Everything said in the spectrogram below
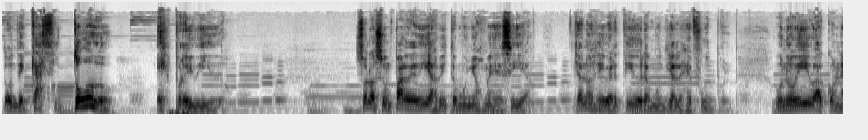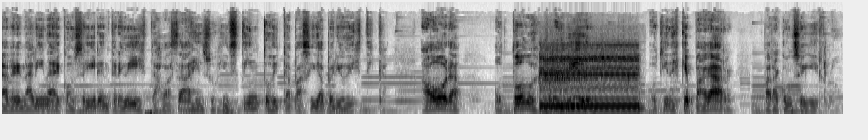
donde casi todo es prohibido. Solo hace un par de días Vito Muñoz me decía, ya no es divertido ir a mundiales de fútbol. Uno iba con la adrenalina de conseguir entrevistas basadas en sus instintos y capacidad periodística. Ahora, o todo es prohibido, o tienes que pagar para conseguirlo.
